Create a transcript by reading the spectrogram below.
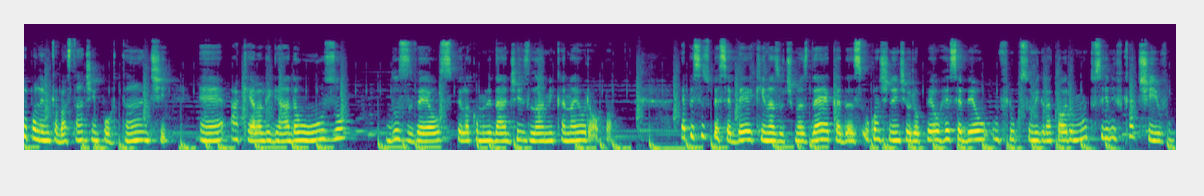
Outra polêmica bastante importante é aquela ligada ao uso dos véus pela comunidade islâmica na Europa. É preciso perceber que nas últimas décadas o continente europeu recebeu um fluxo migratório muito significativo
